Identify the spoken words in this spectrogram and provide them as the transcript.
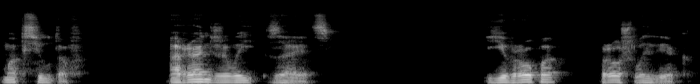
Максютов. Оранжевый заяц. Европа. Прошлый век.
